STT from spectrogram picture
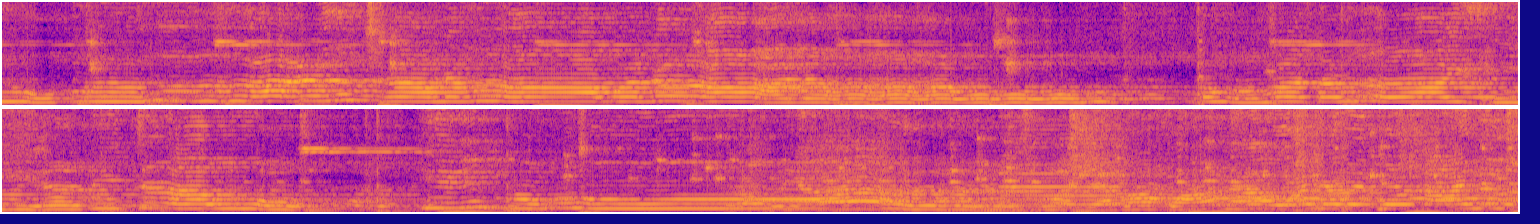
ลูกเมืองชาวนาเมื่อหน้าหนาวต้องมาตายเสียในเจ้าพี่กูเราอย่ามช่วยแล้วมาขวางทางไว้จะเป็นคนตายหรือไง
